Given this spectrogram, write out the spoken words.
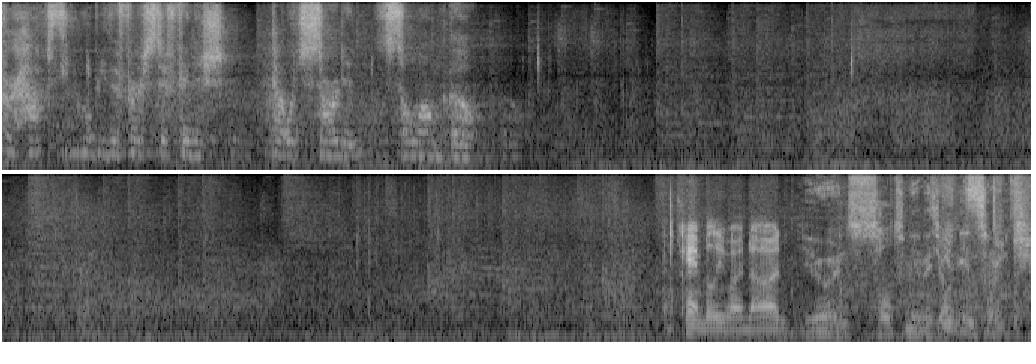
Perhaps you will be the first to finish that which started so long ago. I can't believe I died. You insult me with your insolence.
